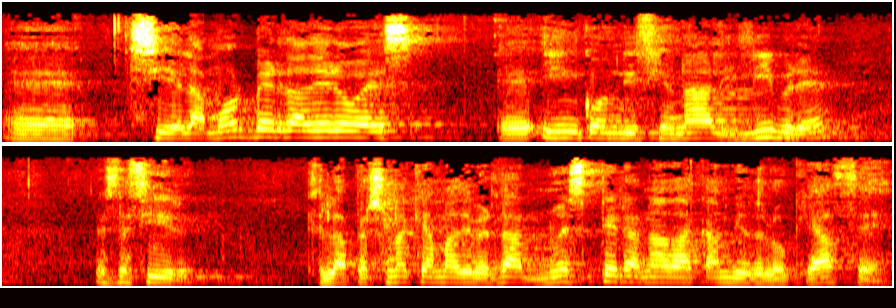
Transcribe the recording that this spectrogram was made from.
Eh, si el amor verdadero es eh, incondicional y libre, es decir, la persona que ama de verdad no espera nada a cambio de lo que hace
